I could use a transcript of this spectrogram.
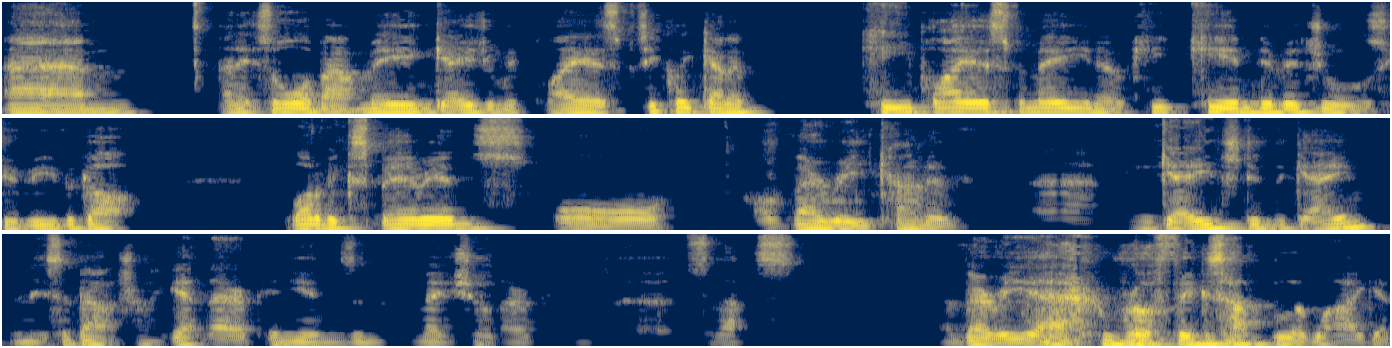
Um, and it's all about me engaging with players, particularly kind of key players for me. You know, key key individuals who've either got a lot of experience or are very kind of engaged in the game, and it's about trying to get their opinions and make sure their opinions are heard. So that's a very uh, rough example of what I get.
